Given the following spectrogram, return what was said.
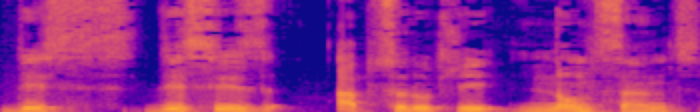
This, this is absolutely nonsense.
